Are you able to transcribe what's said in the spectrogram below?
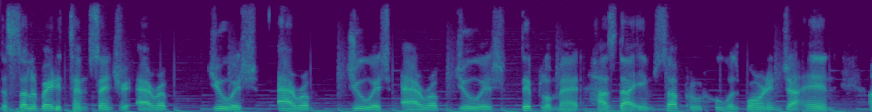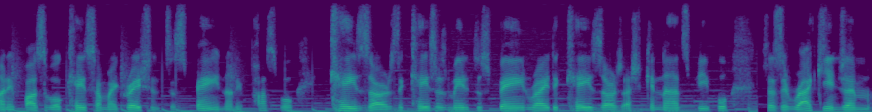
the celebrated 10th century Arab Jewish Arab Jewish Arab Jewish diplomat Hasdai ibn Shaprut, who was born in Jain on a possible Khazar migration to Spain, on a possible Khazars. The Khazars made it to Spain, right? The Khazars, Ashkenaz people, as Iraqi and Gem-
